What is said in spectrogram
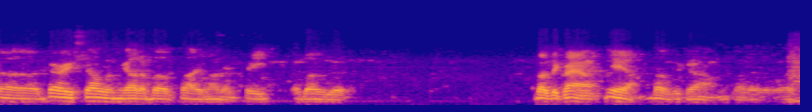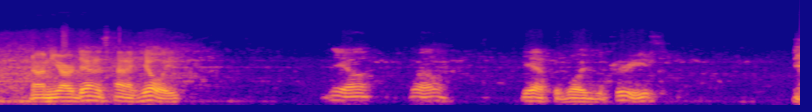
uh, very seldom got above five hundred feet above the, Above the ground. yeah, above the ground, whatever it was. Now in the Ardennes, it's kind of hilly. Yeah, well, you have to avoid the trees.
